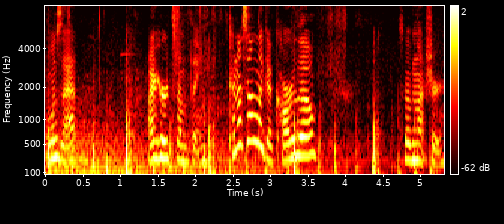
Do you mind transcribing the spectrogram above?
What was that? I heard something. Kind of sound like a car though. So I'm not sure.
